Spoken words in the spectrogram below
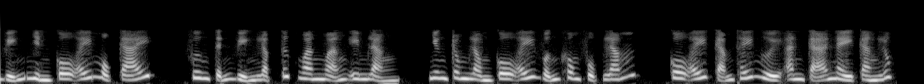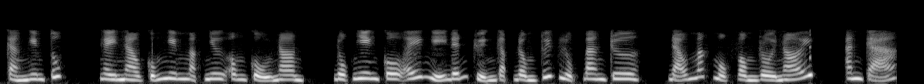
Viễn nhìn cô ấy một cái, Phương Tĩnh Viện lập tức ngoan ngoãn im lặng, nhưng trong lòng cô ấy vẫn không phục lắm, cô ấy cảm thấy người anh cả này càng lúc càng nghiêm túc, ngày nào cũng nghiêm mặt như ông cụ non, đột nhiên cô ấy nghĩ đến chuyện gặp đồng tuyết lục ban trưa, đảo mắt một vòng rồi nói, anh cả,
